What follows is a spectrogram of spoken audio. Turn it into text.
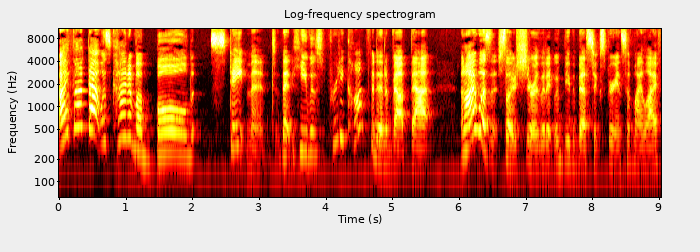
I thought that was kind of a bold statement that he was pretty confident about that. And I wasn't so sure that it would be the best experience of my life.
